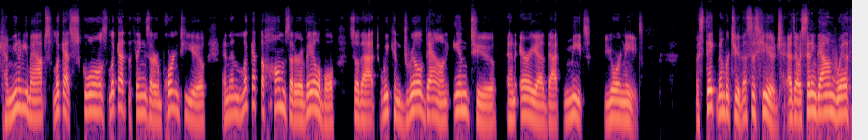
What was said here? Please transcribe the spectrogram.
community maps, look at schools, look at the things that are important to you, and then look at the homes that are available so that we can drill down into an area that meets your needs. Mistake number two, this is huge. As I was sitting down with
